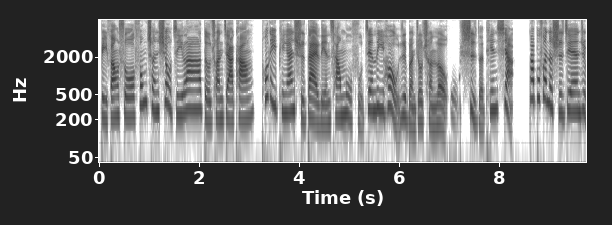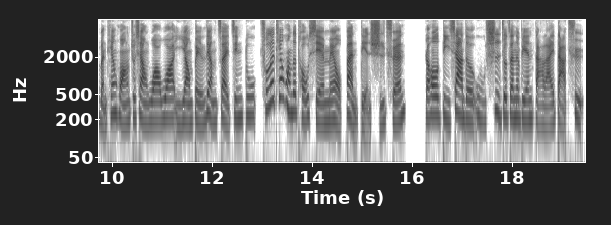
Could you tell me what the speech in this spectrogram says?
比方说丰臣秀吉啦、德川家康。脱离平安时代，镰仓幕府建立后，日本就成了武士的天下。大部分的时间，日本天皇就像娃娃一样被晾在京都，除了天皇的头衔，没有半点实权。然后底下的武士就在那边打来打去。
